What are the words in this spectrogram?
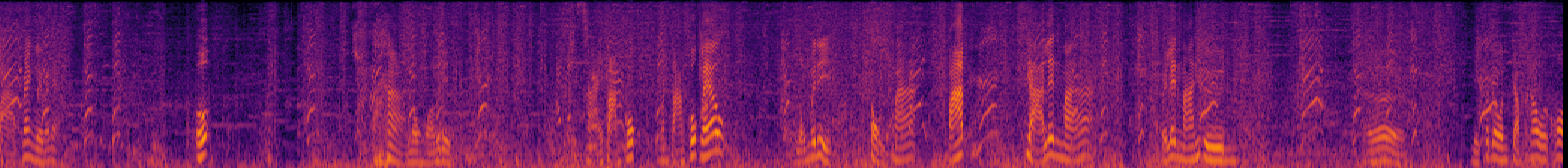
ปาบแม่งเลยไหมเนี่ยโอ้ลงหัวไปดิหายสามก๊กมันสามก๊กแล้วล้มไปดิตกมาปัดอย่าเล่นมา ไปเล่นมาที่อื่น เออ เด็กก็โดนจับเข้าข้อ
